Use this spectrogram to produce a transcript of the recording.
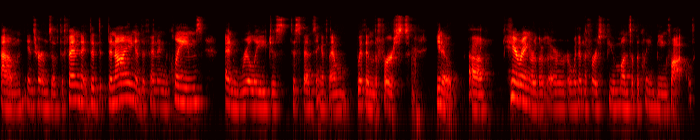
Um, in terms of defending, de- denying and defending the claims, and really just dispensing of them within the first, you know, uh, hearing or, the, or, or, within the first few months of the claim being filed.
